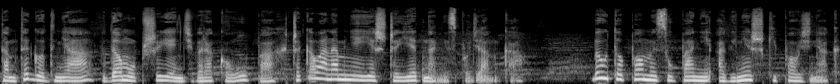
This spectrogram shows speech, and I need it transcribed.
Tamtego dnia w domu przyjęć w Rakołupach czekała na mnie jeszcze jedna niespodzianka. Był to pomysł pani Agnieszki Poźniak,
